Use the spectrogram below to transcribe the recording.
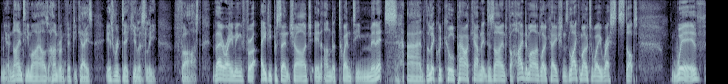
you know, 90 miles, 150 Ks is ridiculously fast. They're aiming for 80% charge in under 20 minutes, and the liquid cooled power cabinet designed for high demand locations like motorway rest stops with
